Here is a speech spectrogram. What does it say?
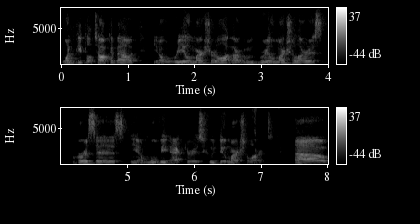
when people talk about you know real martial uh, real martial artists versus you know movie actors who do martial arts, uh,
